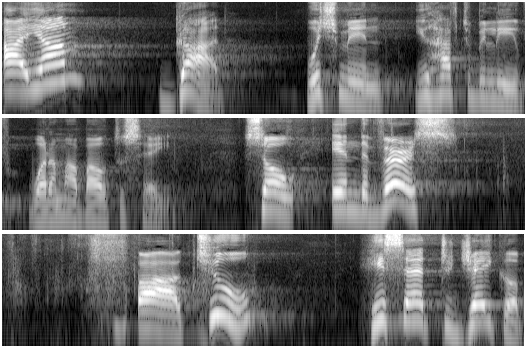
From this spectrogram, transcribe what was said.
I am God, which means you have to believe what I'm about to say. So in the verse uh, 2, he said to Jacob,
